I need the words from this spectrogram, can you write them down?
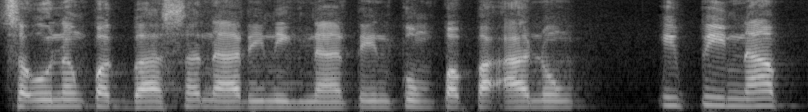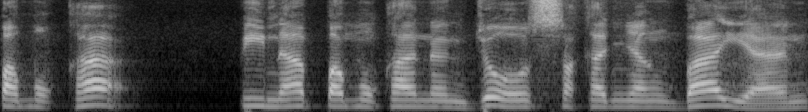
Sa unang pagbasa, narinig natin kung papaanong ipinapamuka, pinapamuka ng Diyos sa kanyang bayan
